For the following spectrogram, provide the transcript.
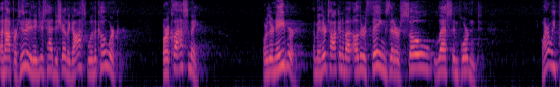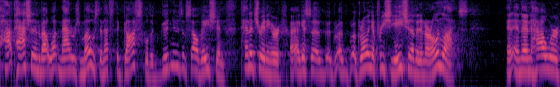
an opportunity they just had to share the gospel with a coworker or a classmate or their neighbor. I mean, they're talking about other things that are so less important. Why aren't we passionate about what matters most? And that's the gospel, the good news of salvation, penetrating, or I guess a, growing appreciation of it in our own lives. And, and then how we're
